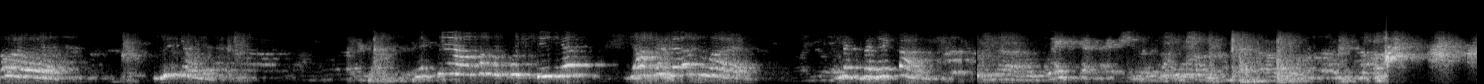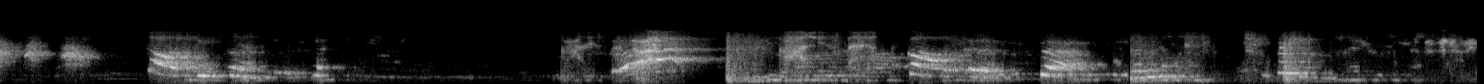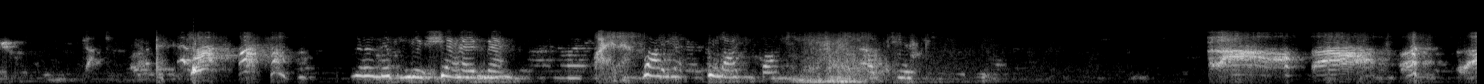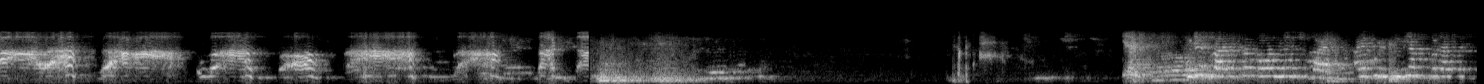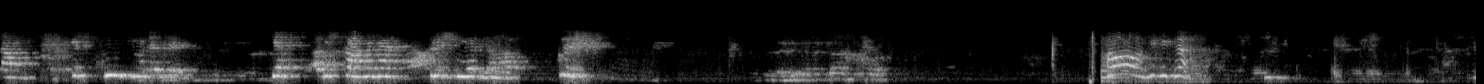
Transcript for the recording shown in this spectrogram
ये क्या हो देखते हैं आपको सब कुछ ठीक है या फिर गलत हुआ है मैं मैं देखता हूँ लाइट शहर में फायर फैला चुका हूँ मुझे इस बारे का कौन मिल चुका है मैं पूरी दुनिया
